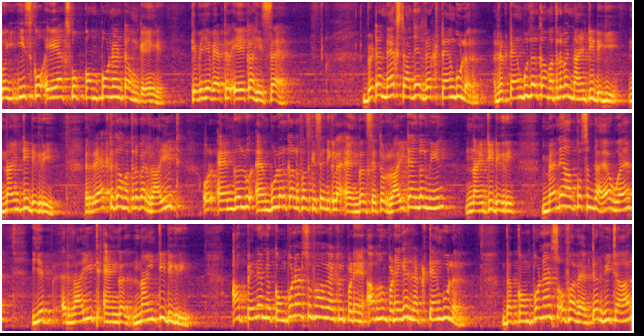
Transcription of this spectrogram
तो इसको ए एक्स को कंपोनेंट हम कहेंगे कि भाई ये वेक्टर ए का हिस्सा है। बेटा नेक्स्ट आ जाए रेक्टेंगुलर रेक्टेंगुलर का मतलब है 90 डिग्री 90 डिग्री रेक्ट का मतलब है राइट और एंगल एंगुलर का लफज किसे निकला? एंगल से। तो राइट एंगल मीन 90 डिग्री मैंने आपको समझाया हुआ है, ये राइट एंगल 90 डिग्री अब पहले हमने कंपोनेंट्स ऑफ़ अ वेक्टर पढ़े हैं। अब हम पढ़ेंगे rectangular the components of a vector which are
